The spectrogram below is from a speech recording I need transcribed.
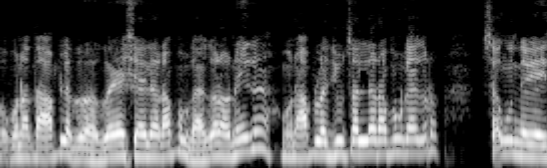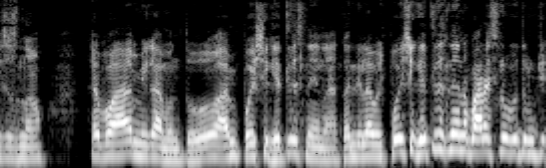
हो, पण आता आपल्या ग- गयाशी आल्यावर आपण काय करावं नाही का? म्हणून आपला जीव चालल्यावर आपण काय करावं? सांगून द्या यायचंच नाव. हे बा मी काय म्हणतो आम्ही पैसे घेतलेच नाही ना. कंदीला पैसे घेतलेच नाही ना बाराशे रुपये तुमचे?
